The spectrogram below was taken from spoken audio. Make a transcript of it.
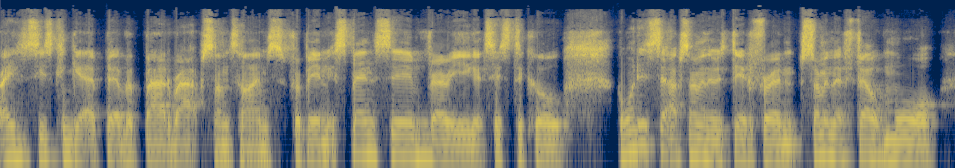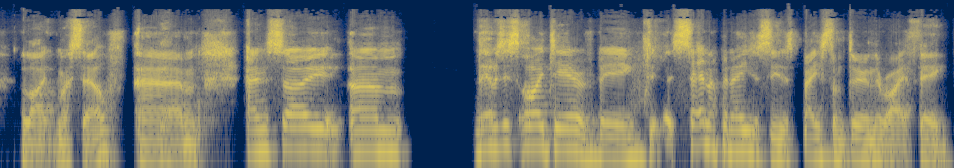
agencies can get a bit of a bad rap sometimes for being expensive, very egotistical. I wanted to set up something that was different, something that felt more like myself. Um, And so um, there was this idea of being setting up an agency that's based on doing the right thing.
